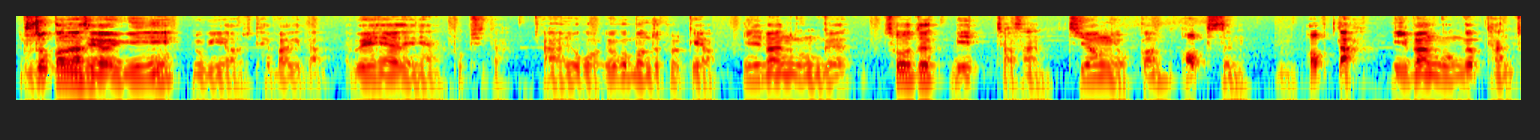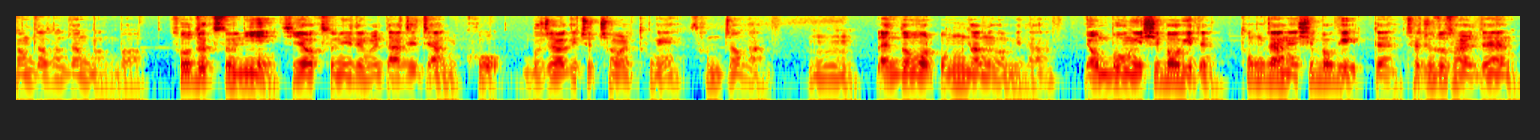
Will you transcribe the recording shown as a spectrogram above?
무조건 하세요, 여기. 여기 아주 대박이다. 왜 해야 되냐? 봅시다. 아, 요거, 요거 먼저 볼게요. 일반 공급, 소득 및 자산, 지역 요건, 없음. 음, 없다. 일반 공급 당첨자 선정 방법. 소득 순위, 지역 순위 등을 따지지 않고 무작위 추첨을 통해 선정함. 음, 랜덤으로 뽑는다는 겁니다. 연봉이 10억이든, 통장에 10억이 있든, 제주도 살든,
